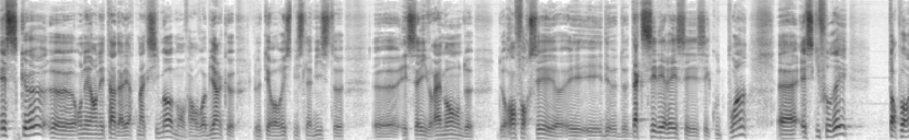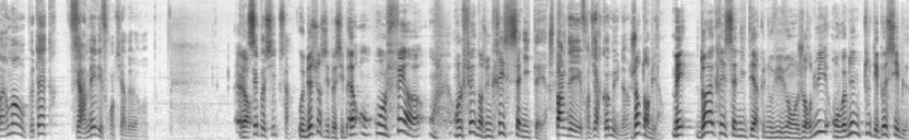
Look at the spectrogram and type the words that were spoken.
Est-ce que euh, on est en état d'alerte maximum? Enfin, on voit bien que le terrorisme islamiste euh, essaye vraiment de, renforcer euh, et, d'accélérer ses, coups de poing. Est-ce qu'il faudrait temporairement, peut-être, fermer les frontières de l'Europe? C'est possible, ça Oui, bien sûr, c'est possible. On, le fait, euh, on, le fait dans une crise sanitaire. Je parle des frontières communes. Hein. J'entends bien. Mais dans la crise sanitaire que nous vivons aujourd'hui, on voit bien que tout est possible.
